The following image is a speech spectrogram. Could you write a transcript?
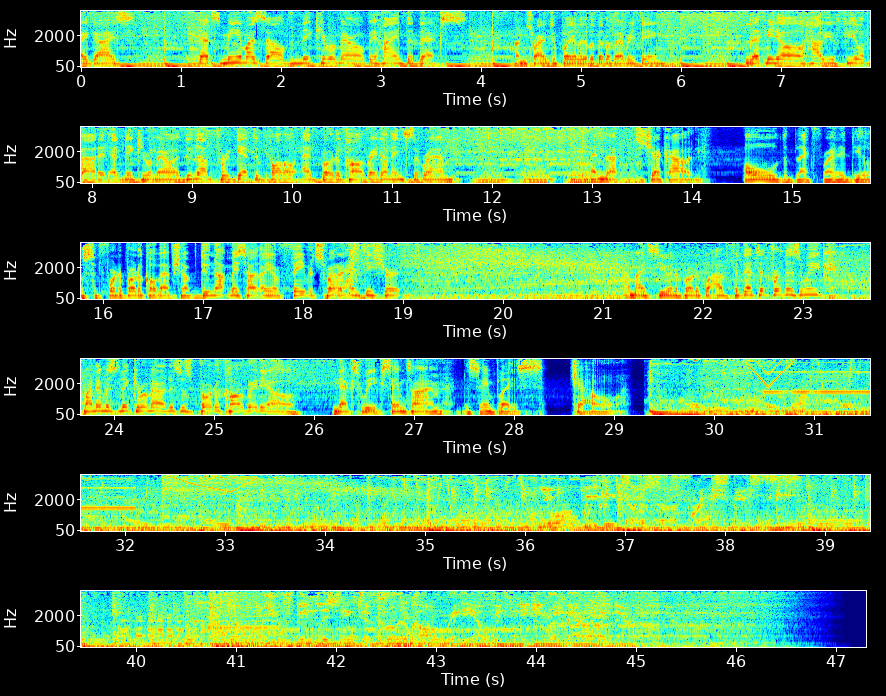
right, guys. That's me and myself, Nicky Romero, behind the decks. I'm trying to play a little bit of everything. Let me know how you feel about it at Nicky Romero. Do not forget to follow at Protocol Radio on Instagram and not to check out all the Black Friday deals for the Protocol Web Shop. Do not miss out on your favorite sweater and t shirt. I might see you in a protocol outfit. That's it for this week. My name is Nicky Romero. This is Protocol Radio. Next week, same time, the same place. Ciao. Your weekly dose of fresh music. You've been listening to Protocol Radio with Nicky Romero.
